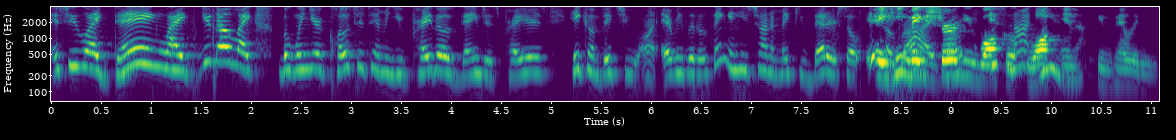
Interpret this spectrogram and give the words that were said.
And she's like, dang, like, you know, like, but when you're closer to him and you pray those dangerous prayers, he convicts you on every little thing and he's trying to make you better. So it's And a he ride, makes sure bro. you walk walk easy. in humility.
